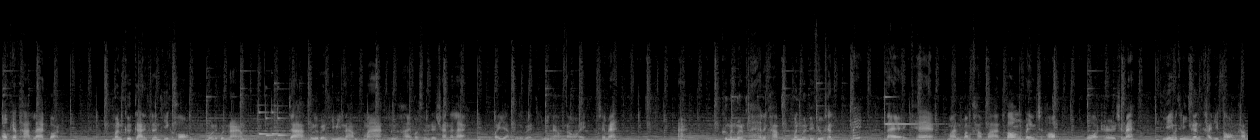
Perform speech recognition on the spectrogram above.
เอาแค่พาร์ทแรกก่อน มันคือการเคลื่อนที่ของโมเลกุลน้ำจากบริเวณที่มีน้ำมากหรือ high concentration นั่นแหละ ไปยังบริเวณที่มีน้ำน้อย ใช่ไหม คือมันเหมือนแพร่เลยครับ มันเหมือน diffusion เป๊ะแต่แค่มันบังคับว่าต้องเป็นเฉพาะ water ใช่ไหมทีนี้มันจะมีเงื่อนไขที่ 2 ครับ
